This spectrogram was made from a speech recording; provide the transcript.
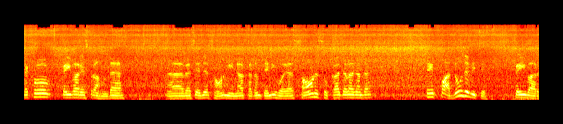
ਦੇਖੋ, ਕਈ ਵਾਰ ਇਸ ਤਰ੍ਹਾਂ ਹੁੰਦਾ ਹੈ। ਵੈਸੇ ਅਜੇ ਸੌਣ ਮਹੀਨਾ ਖਤਮ ਤੇ ਨਹੀਂ ਹੋਇਆ। ਸੌਣ ਸੁੱਕਾ ਚਲਾ ਜਾਂਦਾ ਹੈ ਤੇ ਭਾਦੋਂ ਦੇ ਵਿੱਚ ਕਈ ਵਾਰ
